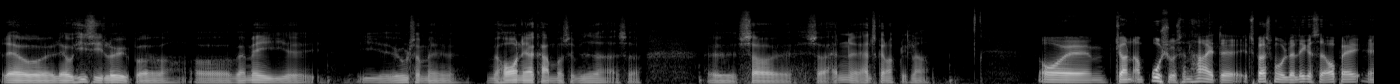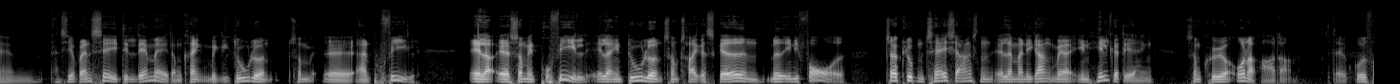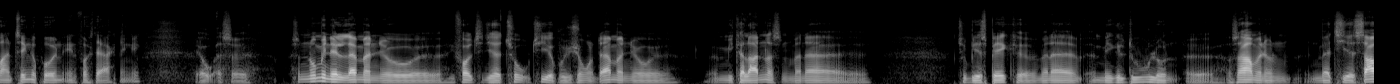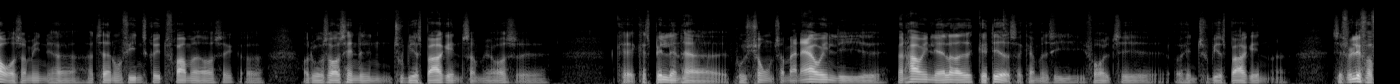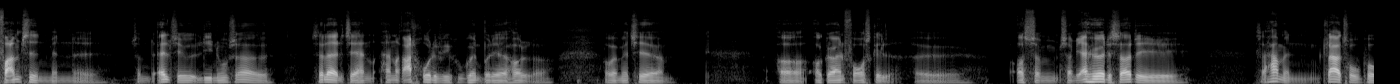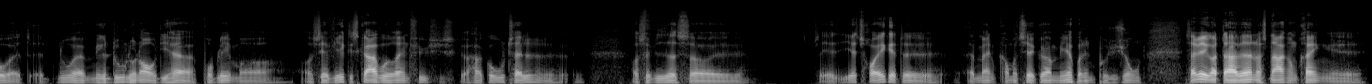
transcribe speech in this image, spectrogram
lave, lave hissige løb og, og være med i, øh, i øvelser med, med hårde nærkampe og så videre. Altså, øh, så, så han, han skal nok blive klar. Og øh, John Ambrosius, han har et, øh, et spørgsmål, der ligger sig op af. Øh, han siger, hvordan ser I dilemmaet omkring Mikkel Duelund, som øh, er en profil, eller øh, som en profil, eller en Duelund, som trækker skaden med ind i foråret? Tør klubben tage chancen, eller er man i gang med en helgardering, som kører under radaren? Det er jo gået fra, at han tænker på en, en forstærkning, ikke? Jo, altså, så nominelt er man jo, øh, i forhold til de her to 10 positioner, der er man jo øh, Michael Andersen, man er øh, Tobias Bæk, øh, man er Mikkel Duelund, øh, og så har man jo en, en Mathias Sauer, som egentlig har, har taget nogle fine skridt fremad også, ikke? Og, og du har så også hentet en Tobias Bak ind, som jo også øh, kan, kan spille den her position, så man er jo egentlig, øh, man har jo egentlig allerede garderet sig, kan man sige, i forhold til øh, at hente Tobias Bak ind. Og selvfølgelig for fremtiden, men øh, som altid lige nu, så, så lader det til, at han, han ret hurtigt vil kunne gå ind på det her hold og, og være med til at, og, og gøre en forskel. Øh, og som, som jeg hørte, så er det, så har man klar tro på, at, at nu er Michael Duhlund over de her problemer og, og ser virkelig skarp ud rent fysisk og har gode tal øh, og så videre. Så, øh, så jeg, jeg tror ikke, at, øh, at man kommer til at gøre mere på den position. Så jeg ved godt, der har været noget snak omkring øh,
